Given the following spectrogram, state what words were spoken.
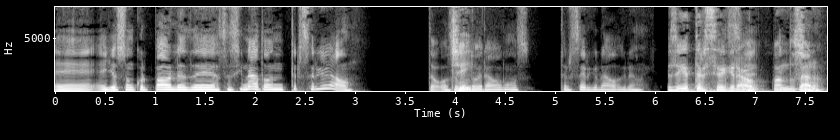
eh, ellos son culpables de asesinato en tercer grado. O Sí. segundo grado, como se- tercer grado, creo. Parece que es tercer grado Sí, cuando claro. son.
